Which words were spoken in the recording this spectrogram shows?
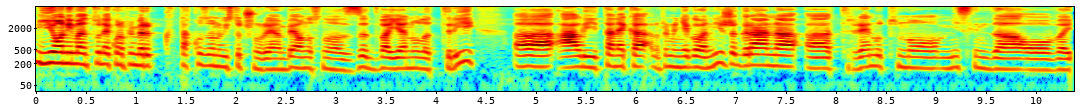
I on ima tu neku, na primjer, takozvanu istočnu RMB, odnosno Z2103, Uh, ali ta neka, na primjer, njegova niža grana uh, trenutno mislim da ovaj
